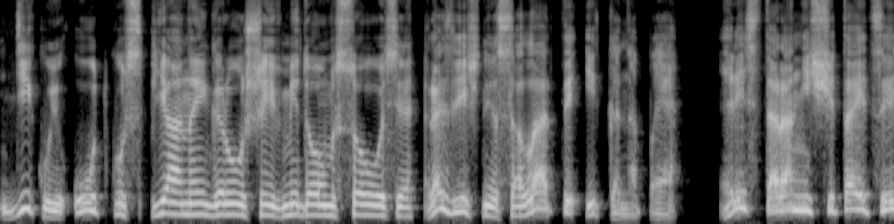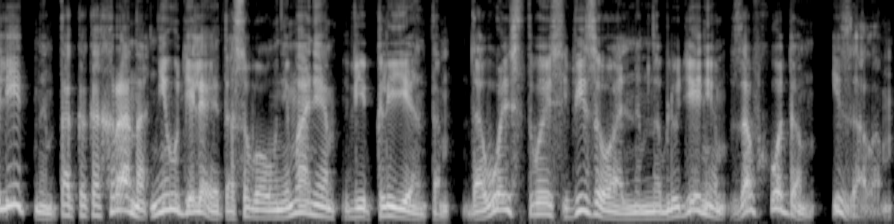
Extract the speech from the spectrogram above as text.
дикую утку с пьяной грушей в медовом соусе, различные салаты и канапе. Ресторан не считается элитным, так как охрана не уделяет особого внимания VIP-клиентам, довольствуясь визуальным наблюдением за входом и залом.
